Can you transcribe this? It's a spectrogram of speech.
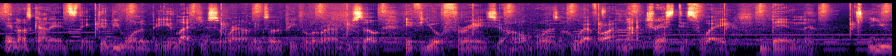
You know, it's kind of instinctive. You want to be like your surroundings or the people around you. So if your friends, your homeboys, or whoever are not dressed this way, then you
